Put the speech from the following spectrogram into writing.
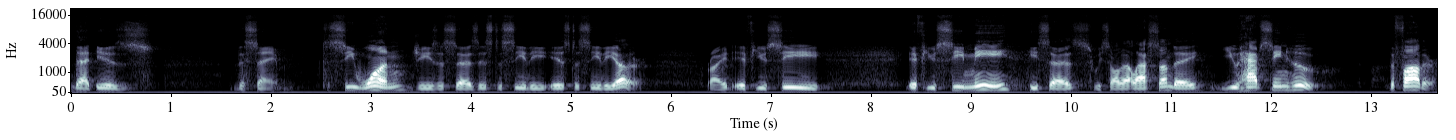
that is the same. To see one, Jesus says, is to see the is to see the other. Right? If you see if you see me, he says, we saw that last Sunday, you have seen who? The Father.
